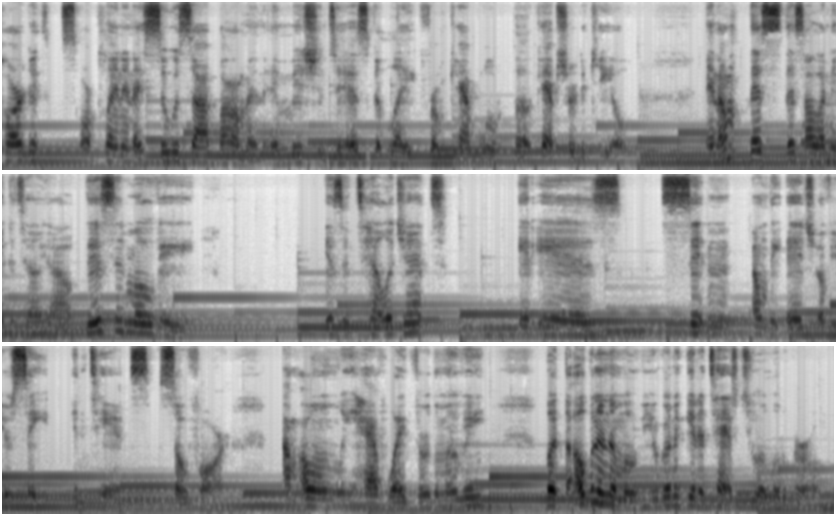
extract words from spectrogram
targets are planning a suicide bombing and mission to escalate from capital, uh, capture to kill. And I'm that's that's all I need to tell y'all. This movie is intelligent. It is sitting on the edge of your seat intense so far. I'm only halfway through the movie, but the opening of the movie, you're going to get attached to a little girl.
